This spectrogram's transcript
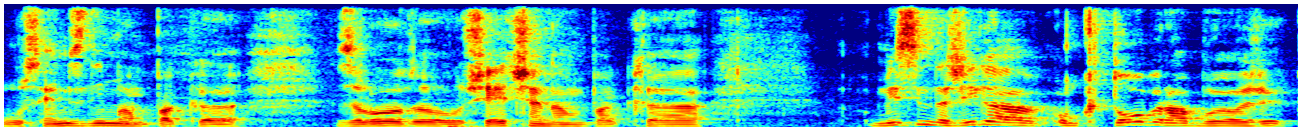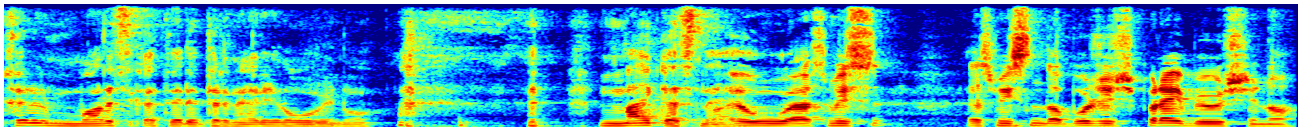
vsem z njim, ampak uh, zelo všečen. Ampak uh, mislim, da žiga oktobra bojo že kar marsikateri trenerji novi. No. Najkasneje. Uh, jaz, mislim, jaz mislim, da Božič prej bil še. No.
